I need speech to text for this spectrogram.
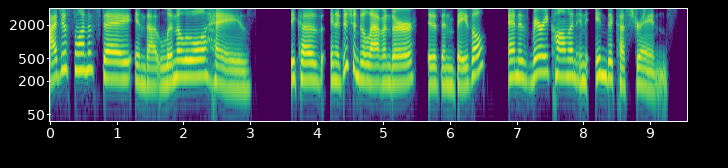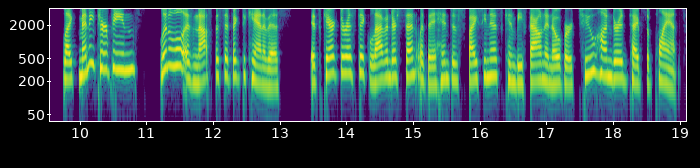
I just want to stay in that linalool haze because, in addition to lavender, it is in basil and is very common in indica strains. Like many terpenes, linalool is not specific to cannabis. Its characteristic lavender scent with a hint of spiciness can be found in over 200 types of plants.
